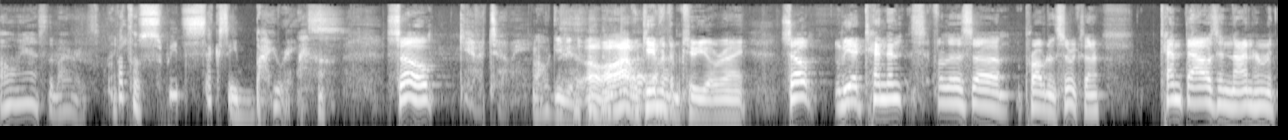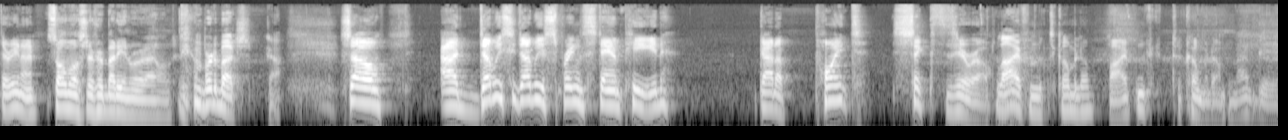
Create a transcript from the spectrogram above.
oh yes, the buy rates. What about those sweet, sexy buy rates? So Give it to me. I'll give you the. Oh, I'll give them to you. Right. So the attendance for this uh, Providence Civic Center, ten thousand nine hundred thirty nine. So almost everybody in Rhode Island. Pretty much. Yeah. So, uh, WCW Spring Stampede got a point six zero Live from the Tacoma Dome. live from Tacoma Dome. Not good.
